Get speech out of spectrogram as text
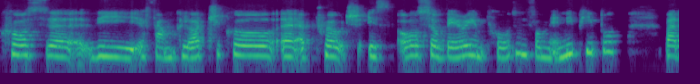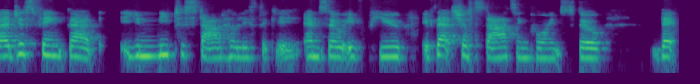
course, uh, the pharmacological uh, approach is also very important for many people but i just think that you need to start holistically and so if you if that's your starting point so that,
